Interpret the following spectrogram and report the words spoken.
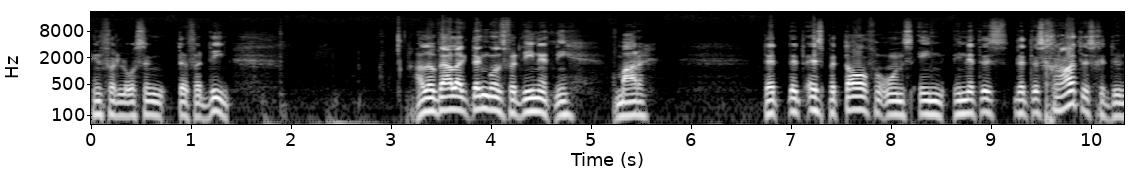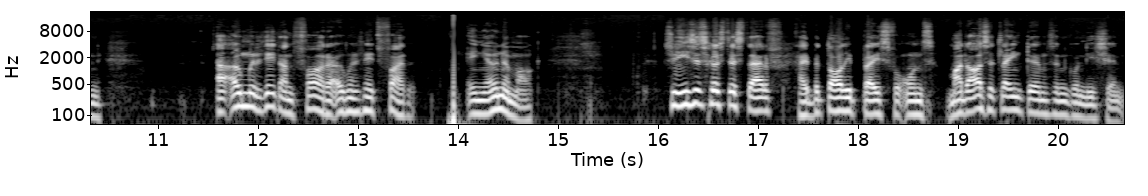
en verlossing te verdien. Alhoewel ek dink ons verdien dit nie, maar dit dit is betaal vir ons en en dit is dit is gratis gedoen. 'n Ou moet dit net aanvaar, 'n ou moet dit net vat en joune maak. So Jesus Christus sterf, hy betaal die prys vir ons, maar daar's 'n klein terms and condition.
